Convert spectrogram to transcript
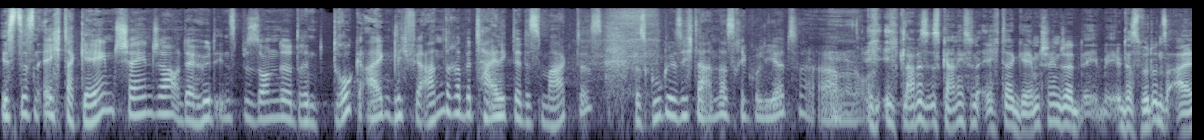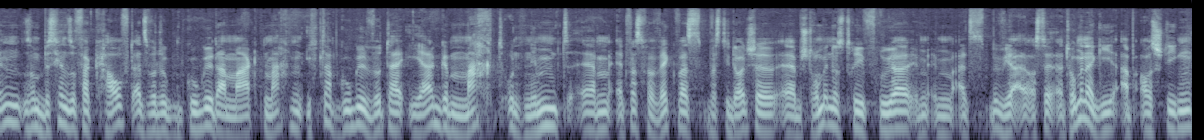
Ist das ein echter Game-Changer und erhöht insbesondere insbesondere drin Druck eigentlich für andere Beteiligte des Marktes, dass Google sich da anders reguliert? Ähm, ich, ich, glaube, es ist gar nicht so ein echter Gamechanger. Das wird uns allen so ein bisschen so verkauft, als würde Google da Markt machen. Ich glaube, Google wird da eher gemacht und nimmt ähm, etwas vorweg, was, was die deutsche äh, Stromindustrie früher, im, im, als wir aus der Atomenergie ab ausstiegen,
